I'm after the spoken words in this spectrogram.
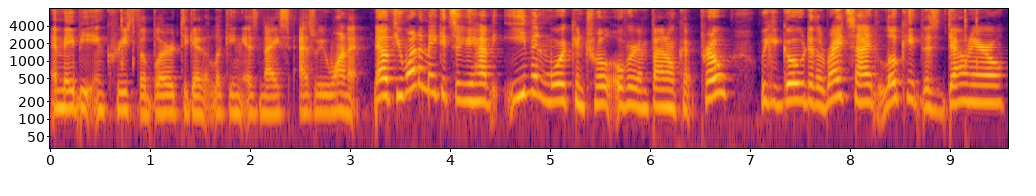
and maybe increase the blur to get it looking as nice as we want it. Now, if you want to make it so you have even more control over in Final Cut Pro, we could go to the right side, locate this down arrow,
